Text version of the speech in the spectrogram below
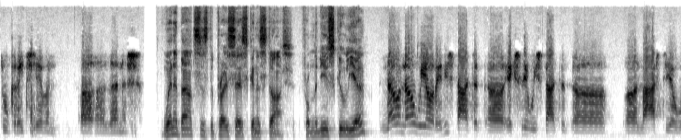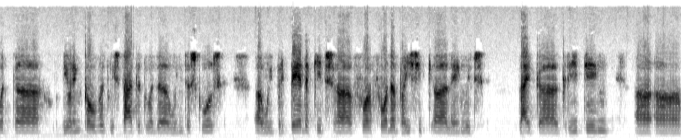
to grade seven uh, uh, learners. Whenabouts is the process going to start? From the new school year? No, no, we already started. Uh, actually, we started uh, uh, last year with uh, during COVID. We started with the winter schools. we prepared the kids for for the basic language, like greeting, the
